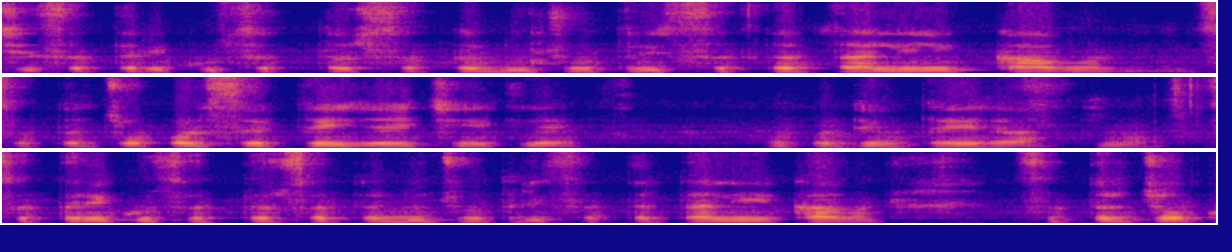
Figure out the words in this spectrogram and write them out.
છીએ સત્તર એકુ સત્તર સત્તર દુ ચોત્રીસ, સત્તર તાલી એકાવન, સત્તર અડસઠ થઈ જાય છે એટલે ઉપરથી ઉતાર્યા સત્તર એકુ સત્તર સત્તર દુ ચોત્રીસ, સત્તર તાલી એકાવન, સત્તર ચોક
